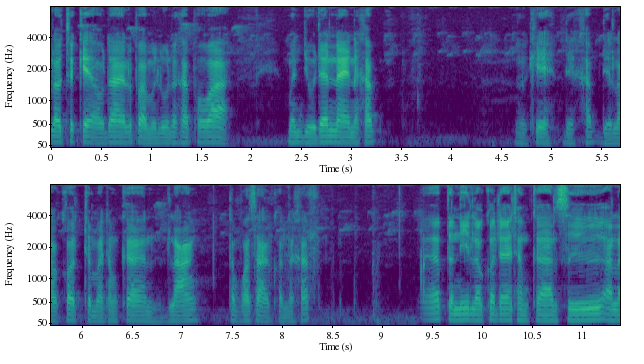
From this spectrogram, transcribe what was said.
เราจะแกะออกได้หรือเปล่าไม่รู้นะครับ เพราะว่ามันอยู่ด้านในนะครับโอเคเดี๋ยวครับ เดี๋ยวเราก็จะมาทำการล้างทำความสะอาดก่อนนะครับครับตอนนี้เราก็ได้ทำการซื้ออะไร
